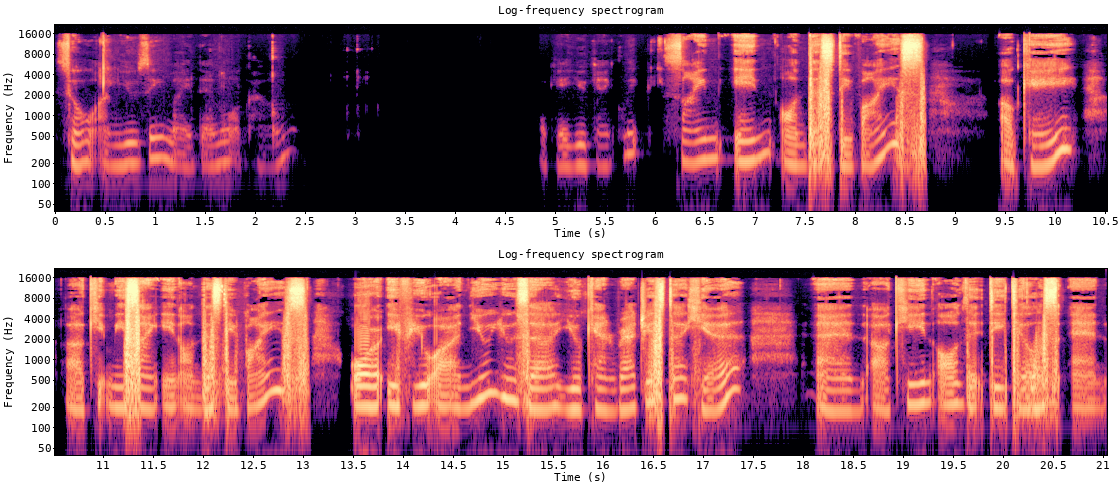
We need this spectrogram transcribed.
So I'm using my demo account. Okay, you can click sign in on this device okay uh, keep me signed in on this device or if you are a new user you can register here and uh, key in all the details and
